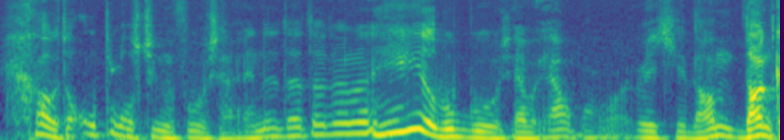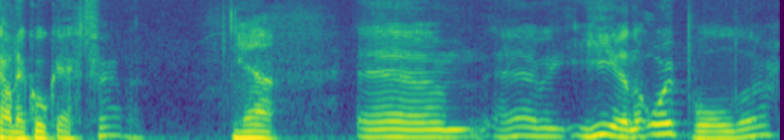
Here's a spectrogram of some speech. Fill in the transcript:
grote oplossingen voor zijn. En dat er dan een heleboel boeren zeggen, ja, maar weet je, dan, dan kan ik ook echt verder. Ja. Ehm, hier in de Ooipolder,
